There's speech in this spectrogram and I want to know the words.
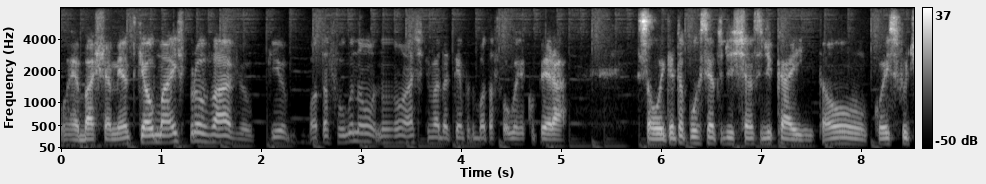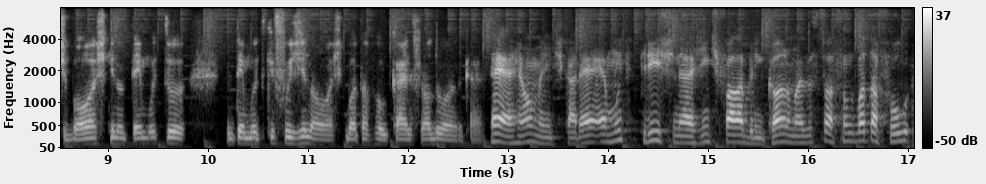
o rebaixamento, que é o mais provável, porque o Botafogo não, não acho que vai dar tempo do Botafogo recuperar são 80% de chance de cair. Então, com esse futebol, acho que não tem muito não tem muito que fugir, não. Acho que o Botafogo cai no final do ano, cara. É, realmente, cara. É, é, muito triste, né? A gente fala brincando, mas a situação do Botafogo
